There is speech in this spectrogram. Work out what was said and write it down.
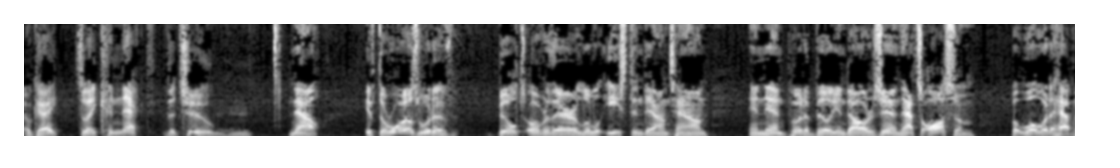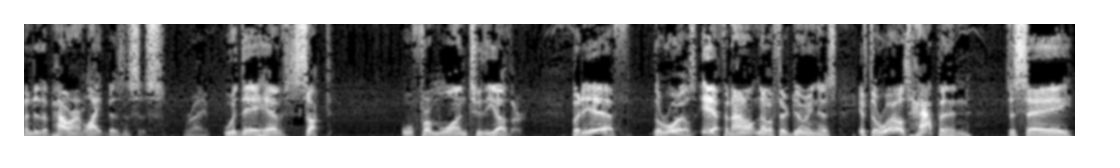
Okay, so they connect the 2 mm-hmm. Now, if the Royals would have built over there a little east in downtown and then put a billion dollars in, that's awesome. But what would have happened to the power and light businesses? Right. Would they have sucked from one to the other? But if the Royals, if, and I don't know if they're doing this, if the Royals happen to say,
